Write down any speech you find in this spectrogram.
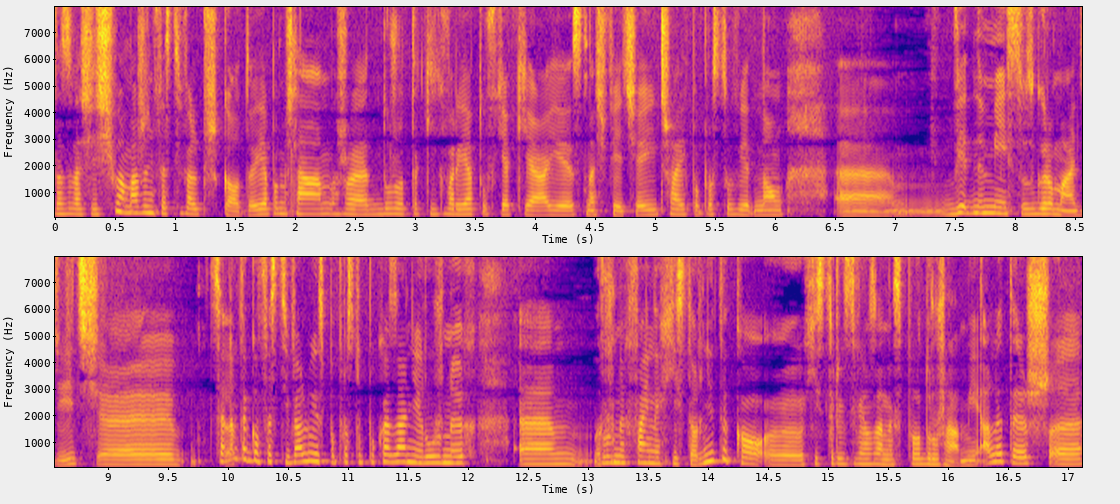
nazywa się Siła Marzeń Festiwal Przygody. Ja pomyślałam, że dużo takich wariatów jak ja jest na świecie i trzeba ich po prostu w, jedną, e, w jednym miejscu zgromadzić. E, celem tego festiwalu jest po prostu pokazanie różnych, różnych fajnych historii, nie tylko e, historii związanych z podróżami, ale też e,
